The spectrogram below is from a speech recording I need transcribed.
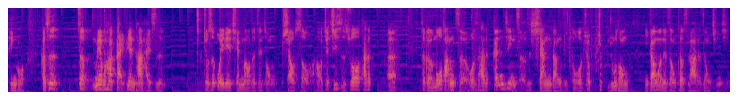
苹果，可是这没有办法改变它还是就是位列前茅的这种销售，然后就即使说它的呃这个模仿者或者是它的跟进者是相当之多，就就如同你刚问的这种特斯拉的这种情形。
